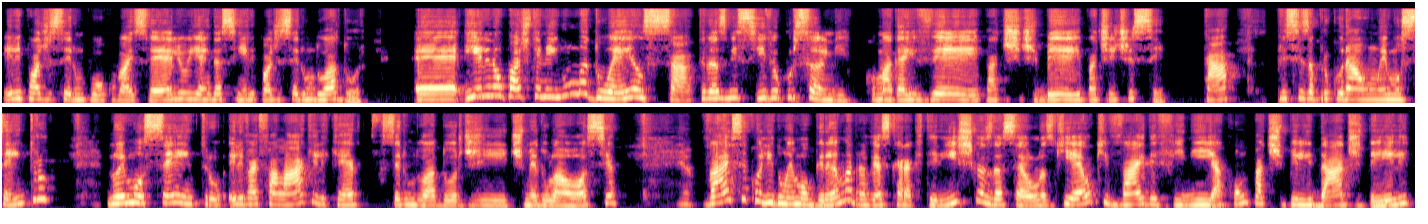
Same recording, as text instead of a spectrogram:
ele pode ser um pouco mais velho e ainda assim ele pode ser um doador. É, e ele não pode ter nenhuma doença transmissível por sangue, como HIV, hepatite B, hepatite C, tá? Precisa procurar um hemocentro. No hemocentro, ele vai falar que ele quer ser um doador de, de medula óssea. Vai ser colhido um hemograma para ver as características das células, que é o que vai definir a compatibilidade dele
